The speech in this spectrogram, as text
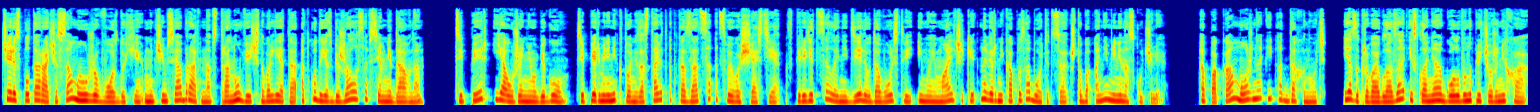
Через полтора часа мы уже в воздухе, мчимся обратно в страну вечного лета, откуда я сбежала совсем недавно. Теперь я уже не убегу. Теперь меня никто не заставит отказаться от своего счастья. Впереди целая неделя удовольствий, и мои мальчики наверняка позаботятся, чтобы они мне не наскучили. А пока можно и отдохнуть. Я закрываю глаза и склоняю голову на плечо жениха,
